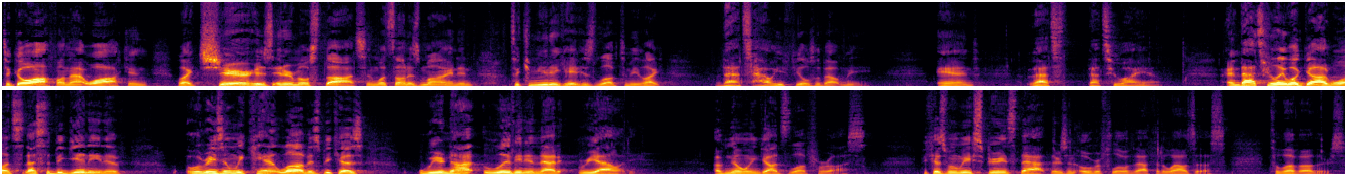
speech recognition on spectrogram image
to go off on that walk and like share his innermost thoughts and what's on his mind and to communicate his love to me like that's how he feels about me. And that's that's who I am. And that's really what God wants. That's the beginning of the reason we can't love is because we're not living in that reality of knowing God's love for us. Because when we experience that, there's an overflow of that that allows us to love others.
